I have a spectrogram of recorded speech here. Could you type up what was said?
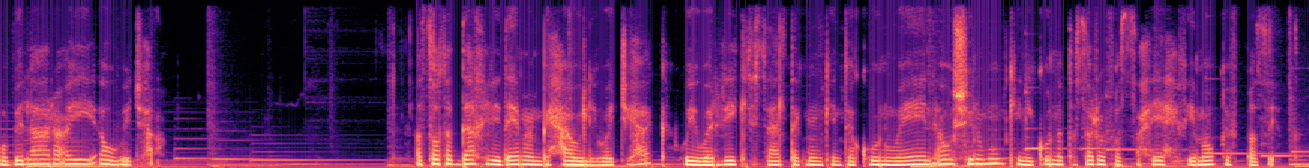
وبلا رأي أو وجهة. الصوت الداخلي دايما بيحاول يوجهك ويوريك رسالتك ممكن تكون وين أو شنو ممكن يكون التصرف الصحيح في موقف بسيط.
